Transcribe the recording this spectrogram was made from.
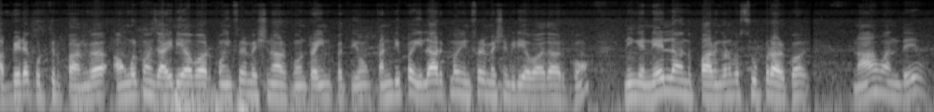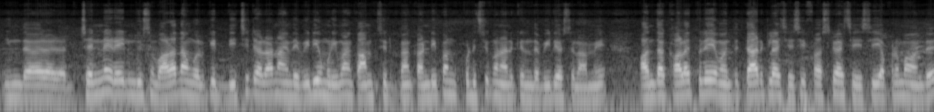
அப்டேட்டாக கொடுத்துருப்பாங்க. அவங்களுக்கும் கொஞ்சம் ஐடியாவாக இருக்கும் இன்ஃபர்மேஷனாக இருக்கும் ட்ரெயின் பற்றியும் கண்டிப்பாக எல்லாருக்குமே இன்ஃபர்மேஷன் வீடியோவாக தான் இருக்கும். நீங்கள் நேரில் வந்து பாருங்கள் ரொம்ப சூப்பராக இருக்கும். நான் வந்து இந்த சென்னை ரயில் மியூசியம் வராதவங்களுக்கு டிஜிட்டலாக நான் இந்த வீடியோ மூலிமா காமிச்சிருப்பேன். கண்டிப்பாக பிடிச்சிக்கும் நினைக்கிற இந்த வீடியோஸ் எல்லாமே. அந்த காலத்துலேயே வந்து third class AC first class AC அப்புறமா வந்து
